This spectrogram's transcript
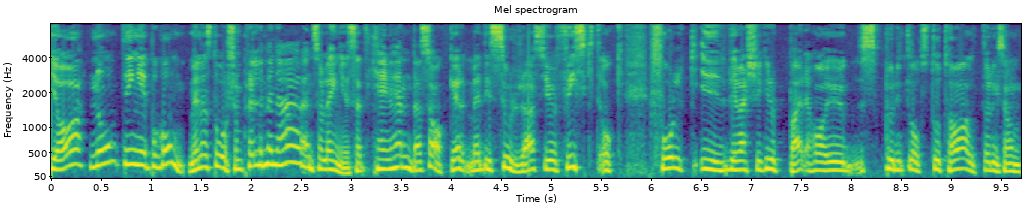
ja, någonting är på gång, men den står som preliminär än så länge så det kan ju hända saker. Men det surras ju friskt och folk i diverse grupper har ju spunnit loss totalt och liksom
